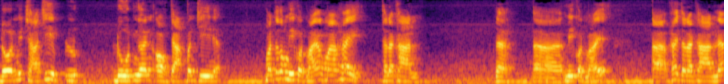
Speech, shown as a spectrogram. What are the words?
โดนมิจฉาชีพดูดเงินออกจากบัญชีเนี่ย มันจะต้องมีกฎหมายออกมาให้ธนาคารนะมีกฎหมายให้ธนาคารและ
